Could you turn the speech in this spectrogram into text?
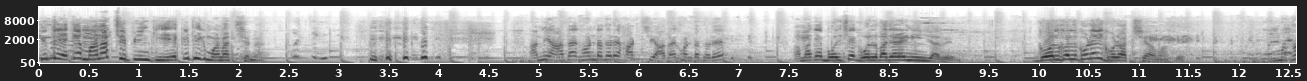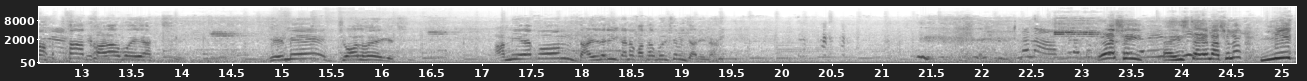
কিন্তু একে মানাচ্ছে পিঙ্কি একে ঠিক মানাচ্ছে না। আমি আধা ঘণ্টা ধরে হাঁটছি আধা ঘণ্টা ধরে। আমাকে বলছে গোলবাজারে নিয়ে যাবে। গোল গোল করেই ঘোরাচ্ছে আমাকে। মাথা খারাপ হয়ে যাচ্ছে। ঘেমে জল হয়ে গেছি। আমি এরকম দাঁড়িয়ে দাঁড়িয়ে কেন কথা বলছি আমি জানি না। সেই ইনস্টাগ্রামে না মিট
